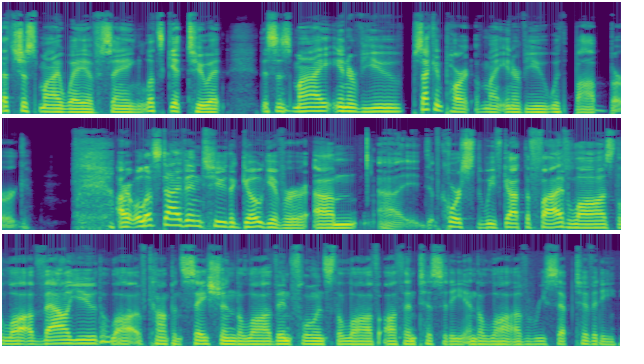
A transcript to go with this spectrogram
that's just my way of saying, let's get to it. This is my interview, second part of my interview with Bob Burg. All right, well, let's dive into the Go Giver. Um, uh, of course, we've got the five laws the law of value, the law of compensation, the law of influence, the law of authenticity, and the law of receptivity.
